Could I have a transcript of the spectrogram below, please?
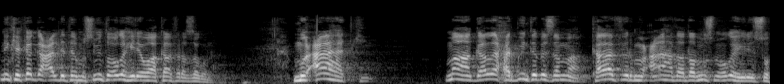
Ninkii ka gacal dhintay muslimiinta oga heliya waa kaafir isaguna mucaahadkii maaha gaalada xarbiinta besa maa kaafir mucaahad haddaad muslim oga heliso.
